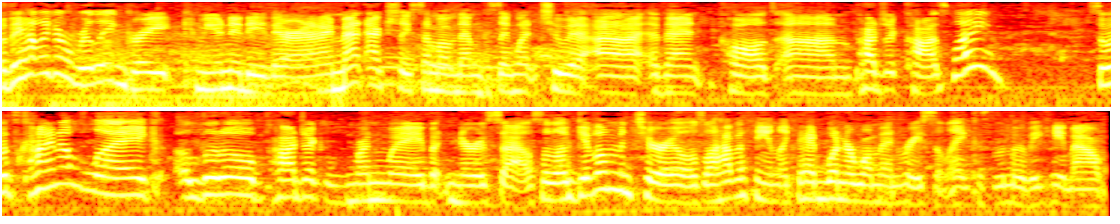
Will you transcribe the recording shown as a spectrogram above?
but they have like a really great community there. And I met actually some of them because I went to an uh, event called um, Project Cosplay. So it's kind of like a little Project Runway, but nerd style. So they'll give them materials. They'll have a theme. Like they had Wonder Woman recently because the movie came out,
